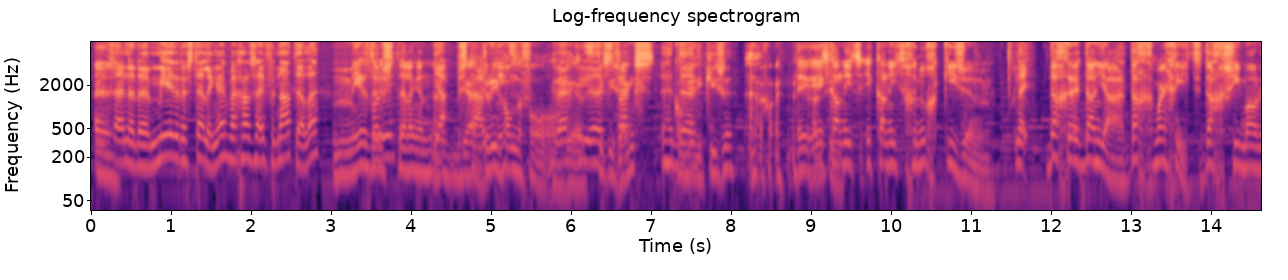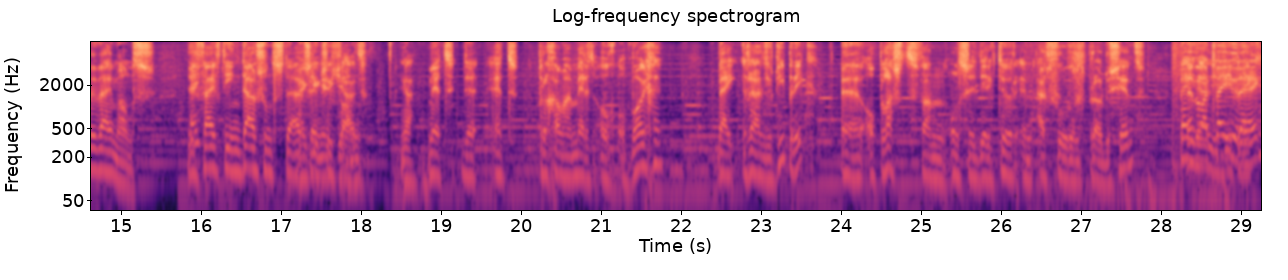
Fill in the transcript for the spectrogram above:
eh, zijn er eh, meerdere stellingen. Wij gaan ze even natellen. meerdere stellingen Ja. eh, bestaat ja, drie niet. handen vol ongeveer. Krijgt u, eh, Typisch straks Henk. Kon de- je niet kiezen? Ik, ik, kan niet, ik kan niet genoeg kiezen. Nee. Dag eh, Danja, dag Margriet, dag Simone Wijmans. De Hey. 15.000ste Henk, ik uitzending van uit. Ja. met de, het programma Met het oog op morgen. Bij Radio Dieprik. eh, op last van onze directeur en uitvoerend producent. Bij We hebben maar twee uur. Henk.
